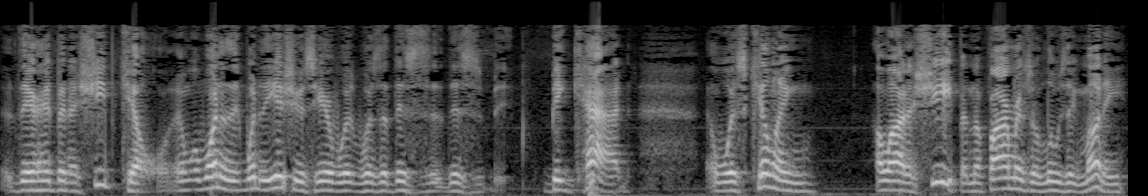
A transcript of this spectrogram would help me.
there had been a sheep kill. And one of the one of the issues here was, was that this this big cat was killing a lot of sheep, and the farmers are losing money,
